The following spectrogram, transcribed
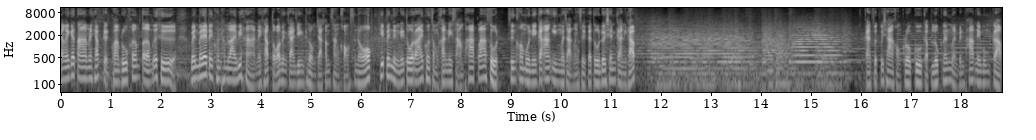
ยังไงก็ตามนะครับเกิดความรู้เพิ่มเติมก็คือเบนไม่ได้เป็นคนทำลายวิหารนะครับแต่ว่าเป็นการยิงถล่มจากคำสั่งของสโนกที่เป็นหนึ่งในตัวร้ายคนสำคัญใน 3 ภาคล่าสุด ซึ่งข้อมูลนี้ก็อ้างอิงมาจากหนังสือการ์ตูนด้วยเช่นกันครับ การฝึกวิชาของโกรกูกับลุกนั้นเหมือนเป็นภาพในมุมกลับ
